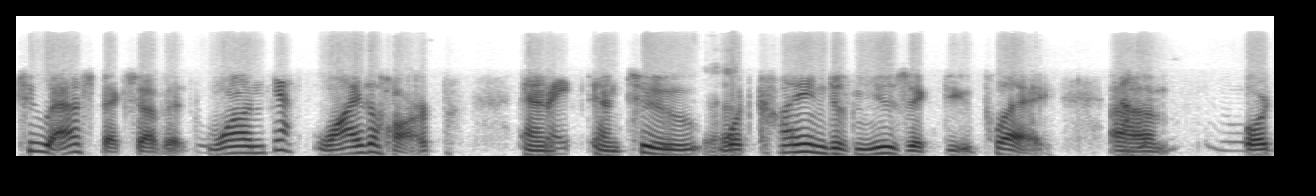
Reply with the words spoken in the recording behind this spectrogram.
two aspects of it one yeah. why the harp and right. and 2 uh-huh. what kind of music do you play uh-huh. um, or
